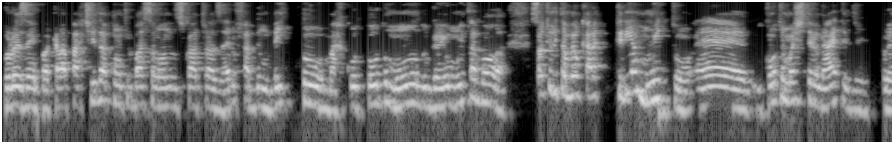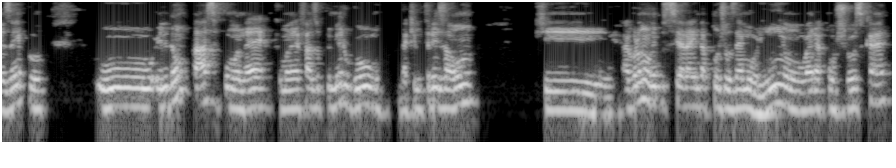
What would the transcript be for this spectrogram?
Por exemplo, aquela partida contra o Barcelona dos 4 a 0 o Fabinho deitou, marcou todo mundo, ganhou muita bola. Só que ele também é um cara que cria muito. É, contra o Manchester United, por exemplo, o, ele dá um passe pro Mané, que o Mané faz o primeiro gol daquele 3 a 1 que agora não lembro se era ainda com José Mourinho ou era com Chosca,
